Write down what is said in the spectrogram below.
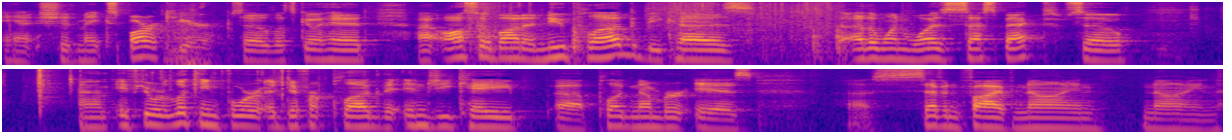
and it should make spark here. So let's go ahead. I also bought a new plug because the other one was suspect. So um, if you're looking for a different plug, the NGK uh, plug number is uh, 759 nine,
